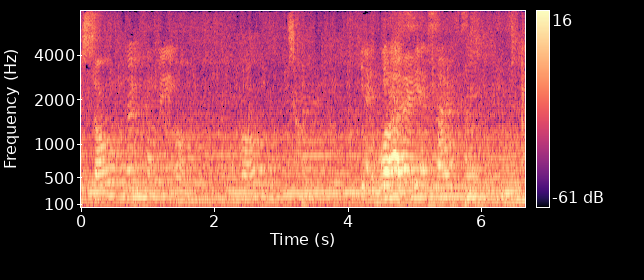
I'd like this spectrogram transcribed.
every song. Don't tell me. Yes, yes.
